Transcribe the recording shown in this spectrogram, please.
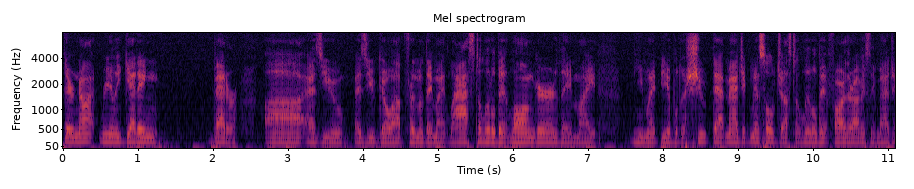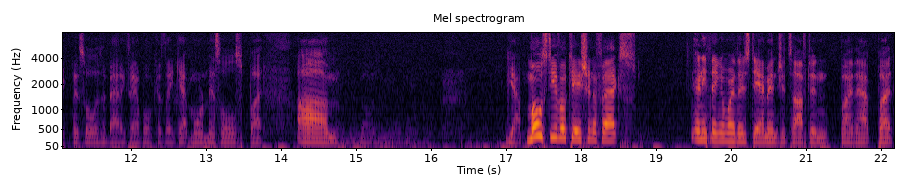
they're not really getting better uh, as you as you go up. For them, they might last a little bit longer. They might you might be able to shoot that magic missile just a little bit farther. Obviously, magic missile is a bad example because they get more missiles, but um, yeah, most evocation effects, anything where there's damage, it's often by that. But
